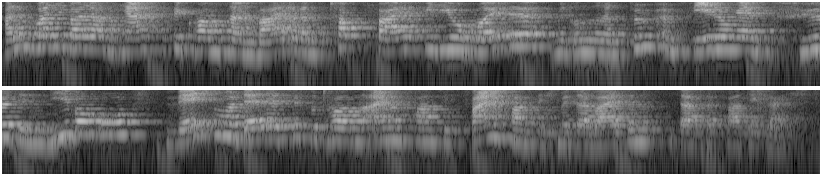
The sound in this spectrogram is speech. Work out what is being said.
Hallo Volleyballer und herzlich willkommen zu einem weiteren Top 5 Video heute mit unseren 5 Empfehlungen für den Libero. Welche Modelle für 2021-22 mit dabei sind, das erfahrt ihr gleich.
